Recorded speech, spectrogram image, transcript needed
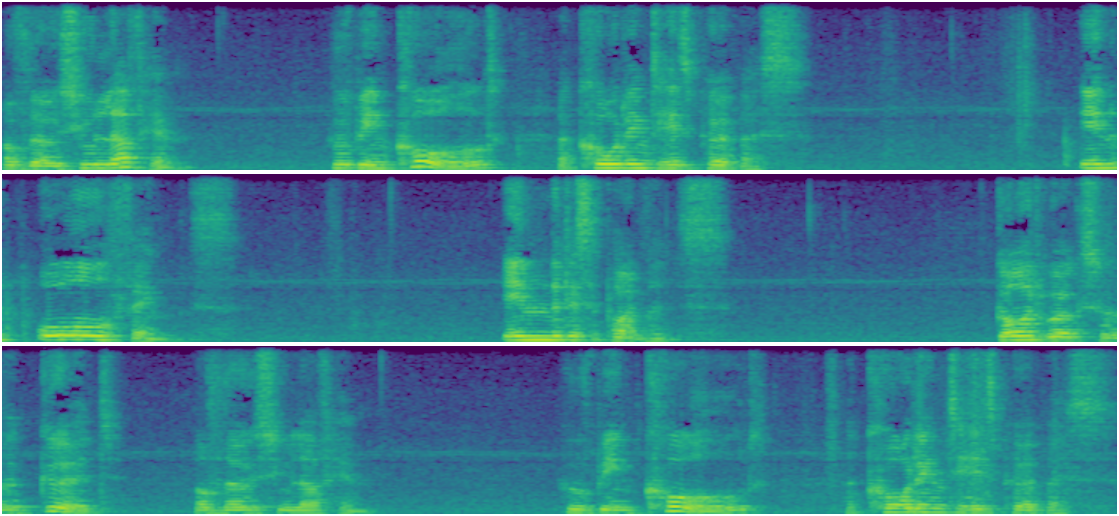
of those who love him, who've been called according to his purpose. In all things, in the disappointments, God works for the good of those who love him, who've been called according to his purpose.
